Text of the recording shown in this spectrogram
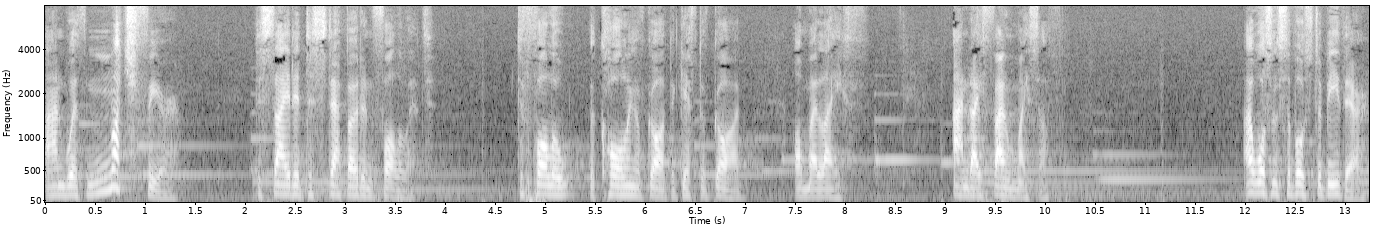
and with much fear, decided to step out and follow it, to follow the calling of God, the gift of God on my life. And I found myself. I wasn't supposed to be there.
